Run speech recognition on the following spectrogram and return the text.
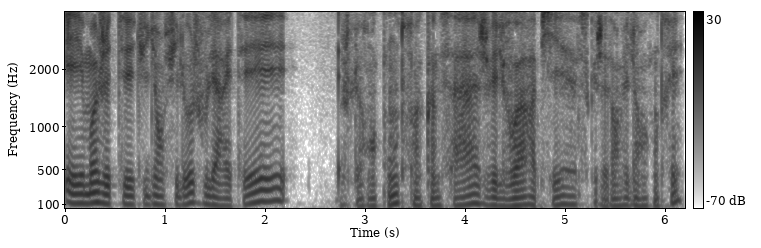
Et moi, j'étais étudiant en philo, je voulais arrêter. Je le rencontre comme ça, je vais le voir à pied parce que j'avais envie de le rencontrer.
